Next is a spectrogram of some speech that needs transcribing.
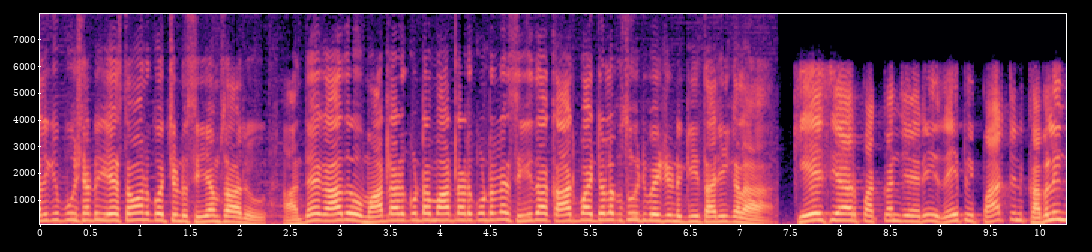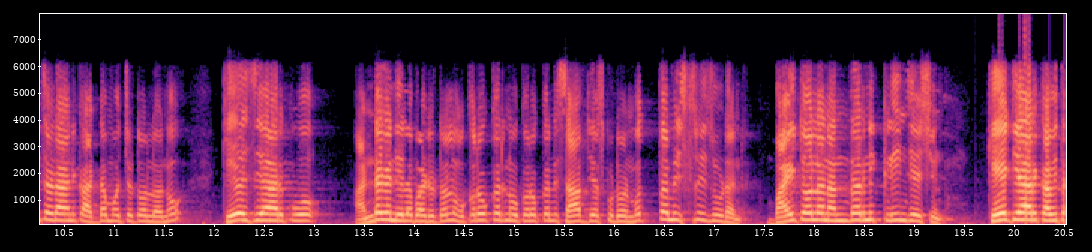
అలిగి పూసినట్టు చేస్తామని వచ్చిండు సీఎం సారు. అంతేకాదు మాట్లాడుకుంటా మాట్లాడుకుంటూనే సీదా కార్ పార్టీలకు సూటి పెట్టిండు ఈ తరీకలా. కేసీఆర్ పక్కన చేరి రేపు ఈ పార్టీని కబలించడానికి అడ్డం వచ్చేటోళ్ళను కేసీఆర్కు అండగా నిలబడేటోళ్ళని ఒకరొకరిని ఒకరొకరిని సాఫ్ చేసుకుంటాం మొత్తం హిస్టరీ చూడండి. బయట వాళ్ళని అందరినీ క్లీన్ చేసిండు. కేటీఆర్ కవిత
